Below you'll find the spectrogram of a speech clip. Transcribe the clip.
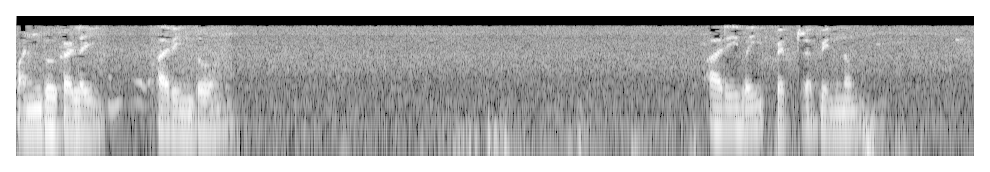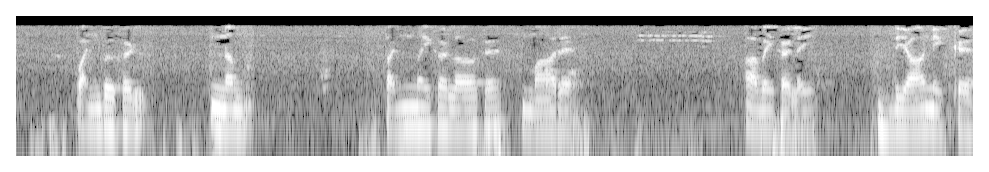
பண்புகளை அறிந்தோம். அறிவை பெற்ற பின்னும் பண்புகள் நம் தன்மைகளாக மாற அவைகளை தியானிக்க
